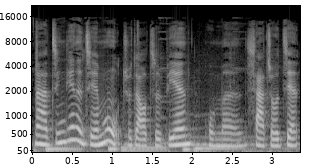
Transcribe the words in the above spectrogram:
那今天的节目就到这边，我们下周见。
